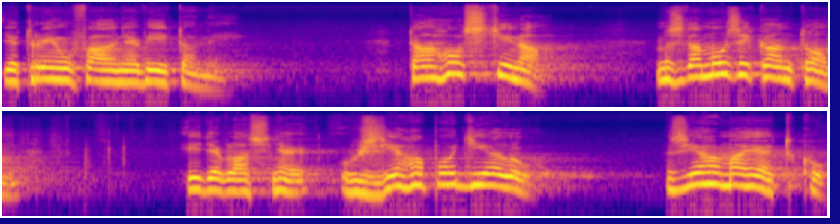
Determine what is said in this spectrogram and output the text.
je triumfálne vítaný. Tá hostina, mzda muzikantom, ide vlastne už z jeho podielu, z jeho majetku.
